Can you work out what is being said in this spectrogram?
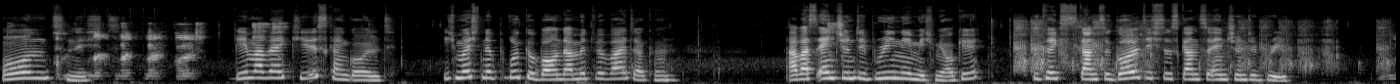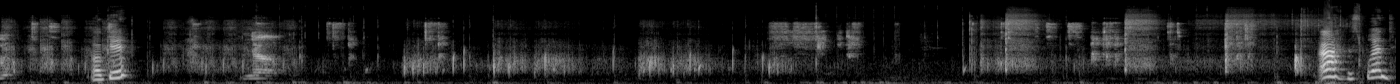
Und nicht. Geh mal weg, hier ist kein Gold. Ich möchte eine Brücke bauen, damit wir weiter können. Aber das Ancient Debris nehme ich mir, okay? Du kriegst das ganze Gold, ich das ganze Ancient Debris. Okay? Ja. Ah, es brennt.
